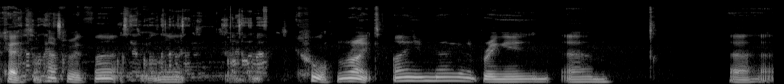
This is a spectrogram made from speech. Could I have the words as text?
okay, so I'm happy with that. That, doing that. Cool. Right, I'm now going to bring in um, uh,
